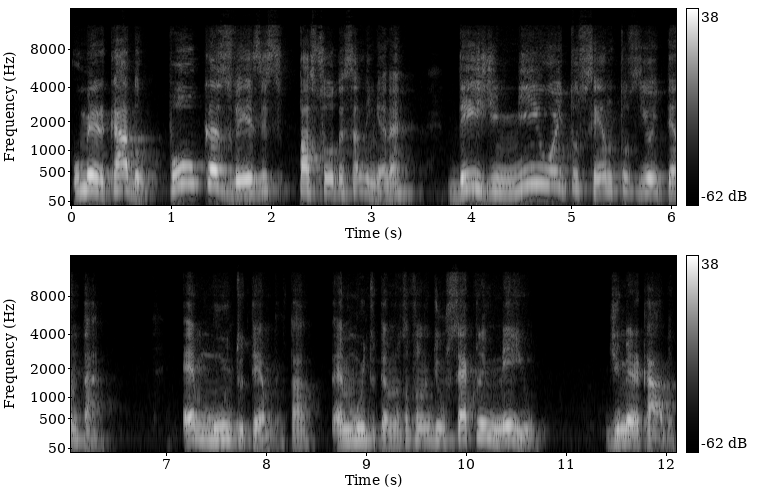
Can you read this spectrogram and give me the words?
o mercado poucas vezes passou dessa linha, né? Desde 1880. É muito tempo, tá? É muito tempo. Nós estamos falando de um século e meio de mercado.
